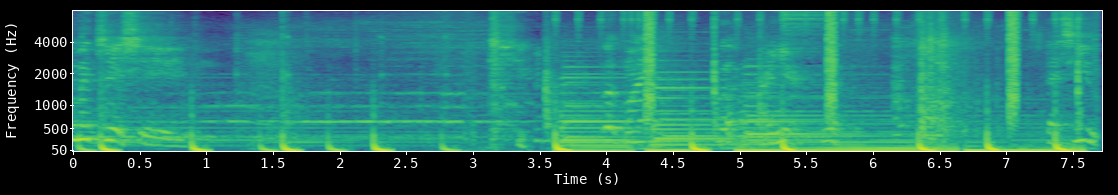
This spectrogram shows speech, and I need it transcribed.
The magician. look, Maya. Look, right here. Look. That's you.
